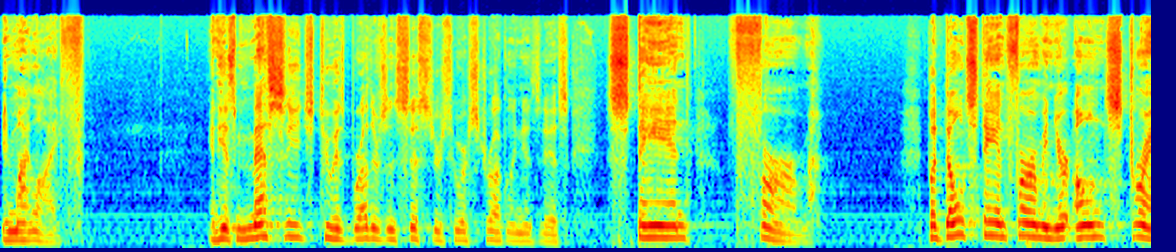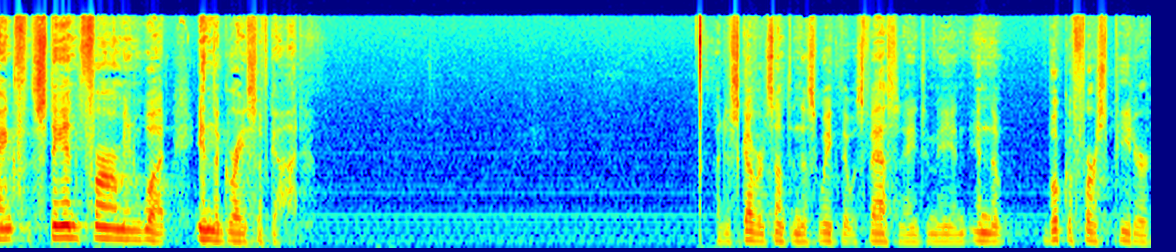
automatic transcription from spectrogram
in my life. And his message to his brothers and sisters who are struggling is this stand firm. But don't stand firm in your own strength. Stand firm in what? In the grace of God. I discovered something this week that was fascinating to me. In, in the book of 1 Peter,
